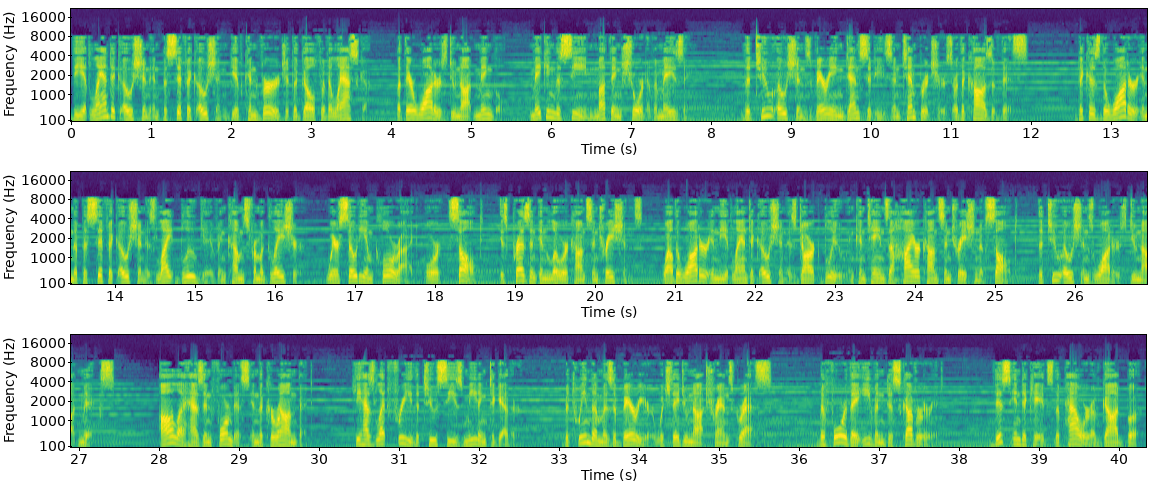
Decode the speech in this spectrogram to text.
The Atlantic Ocean and Pacific Ocean give converge at the Gulf of Alaska, but their waters do not mingle, making the scene nothing short of amazing. The two oceans' varying densities and temperatures are the cause of this. Because the water in the Pacific Ocean is light blue give and comes from a glacier, where sodium chloride, or salt, is present in lower concentrations, while the water in the Atlantic Ocean is dark blue and contains a higher concentration of salt, the two oceans' waters do not mix. Allah has informed us in the Quran that He has let free the two seas meeting together. Between them is a barrier which they do not transgress. Before they even discover it. This indicates the power of God book.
